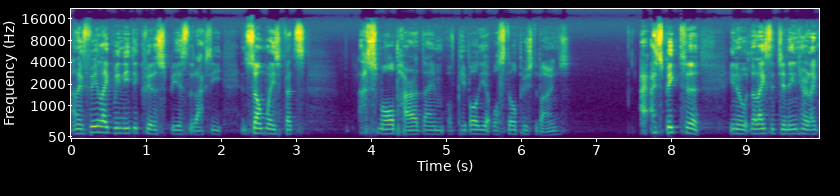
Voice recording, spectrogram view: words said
And I feel like we need to create a space that actually, in some ways, fits a small paradigm of people, yet will still push the bounds. I, I speak to, you know, the likes of Janine here, like,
